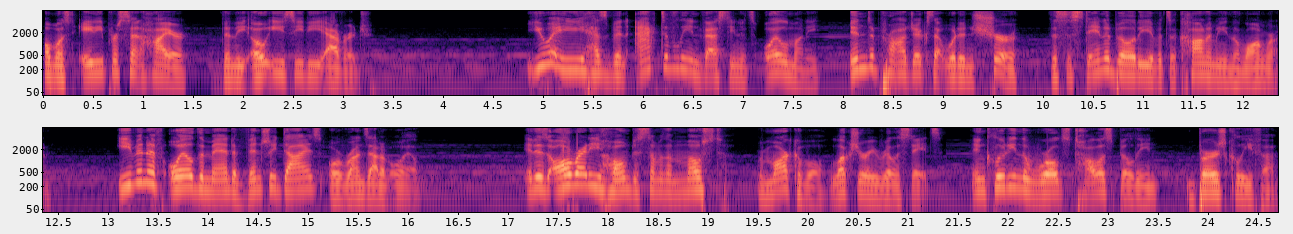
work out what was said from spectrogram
almost 80% higher than the OECD average. UAE has been actively investing its oil money into projects that would ensure the sustainability of its economy in the long run, even if oil demand eventually dies or runs out of oil. It is already home to some of the most remarkable luxury real estates, including the world's tallest building, Burj Khalifa.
